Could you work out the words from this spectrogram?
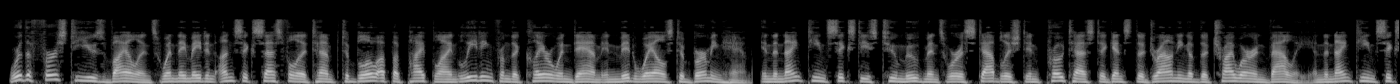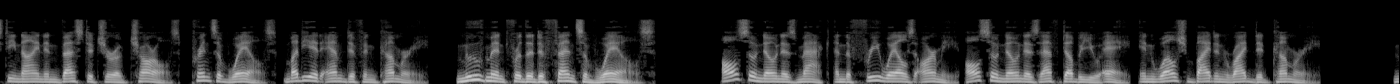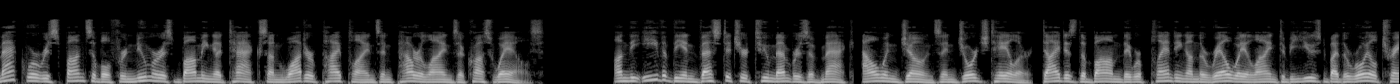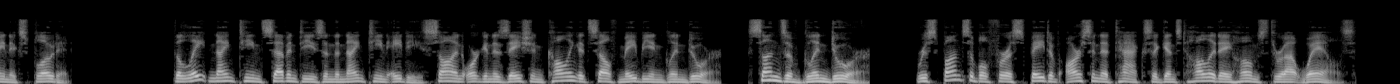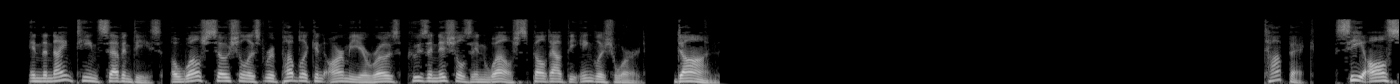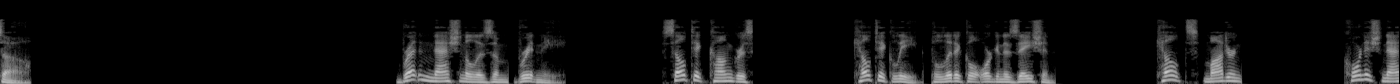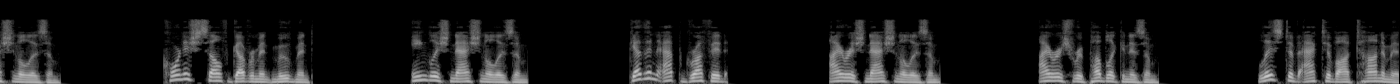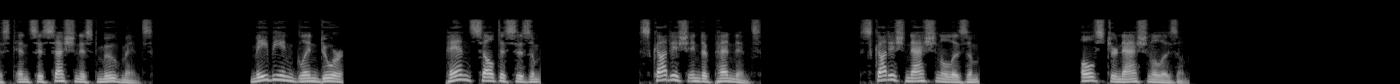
were the first to use violence when they made an unsuccessful attempt to blow up a pipeline leading from the Claerwen Dam in mid-Wales to Birmingham. In the 1960s two movements were established in protest against the drowning of the Tryweryn Valley and the 1969 investiture of Charles, Prince of Wales, Mudiad Amddiffyn Cymru Movement for the Defence of Wales, also known as MAC and the Free Wales Army also known as FWA, in Welsh Byddin Rhyddid Cymru. MAC were responsible for numerous bombing attacks on water pipelines and power lines across Wales. On the eve of the investiture two members of MAC, Alwyn Jones and George Taylor, died as the bomb they were planting on the railway line to be used by the Royal Train exploded. The late 1970s and the 1980s saw an organisation calling itself Meibion Glyndŵr Sons of Glyndŵr", responsible for a spate of arson attacks against holiday homes throughout Wales. In the 1970s, a Welsh Socialist Republican Army arose, whose initials in Welsh spelt out the English word, dawn. See also. Breton nationalism Brittany. Celtic Congress. Celtic League political organization. Celts modern. Cornish nationalism Cornish self-government movement English nationalism Gethin ap Gruffydd Irish nationalism Irish republicanism List of active autonomist and secessionist movements Meibion Glyndŵr Pan-Celticism Scottish independence Scottish nationalism Ulster nationalism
